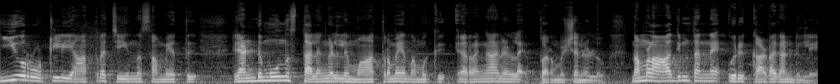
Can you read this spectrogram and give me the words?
ഈ ഒരു റൂട്ടിൽ യാത്ര ചെയ്യുന്ന സമയത്ത് രണ്ട് മൂന്ന് സ്ഥലങ്ങളിൽ മാത്രമേ നമുക്ക് ഇറങ്ങാനുള്ള പെർമിഷൻ ഉള്ളൂ. നമ്മൾ ആദ്യം തന്നെ ഒരു കട കണ്ടില്ലേ?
